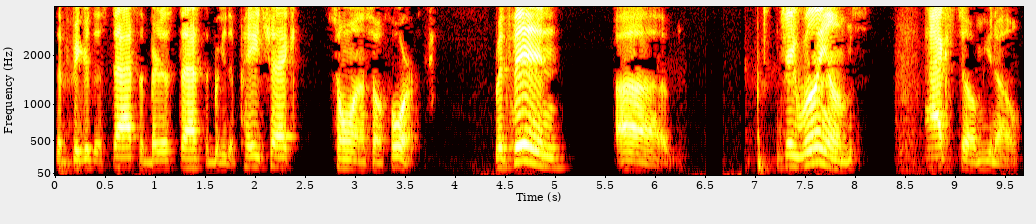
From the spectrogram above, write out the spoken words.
The bigger the stats, the better the stats, the bigger the paycheck, so on and so forth. But then, uh, Jay Williams asked him, you know,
